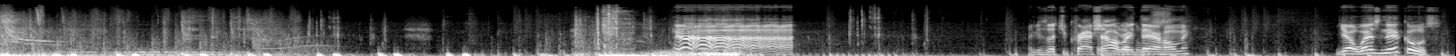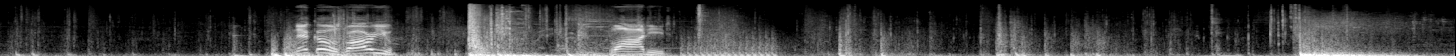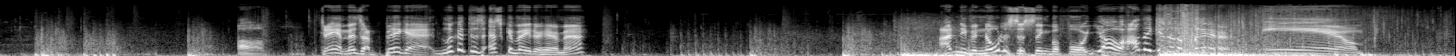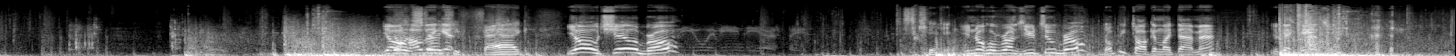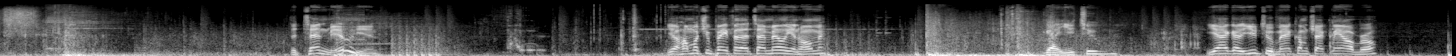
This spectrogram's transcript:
I just let you crash Yo, out right there, homie. Yo, where's Nichols? Nichols, where are you? Bodied. Oh, um, Damn, there's a big ass. Look at this excavator here, man. I didn't even notice this thing before. Yo, how they get it up there? Damn. Yo, North how they get? you fag. Yo, chill, bro. Just kidding. You know who runs YouTube, bro? Don't be talking like that, man. You'll get canceled. the 10 million? Yo, how much you pay for that 10 million, homie? You got YouTube? Yeah, I got a YouTube, man. Come check me out, bro.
